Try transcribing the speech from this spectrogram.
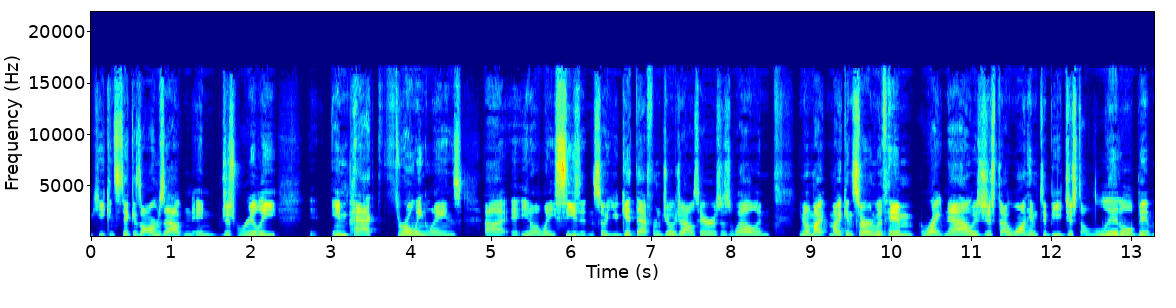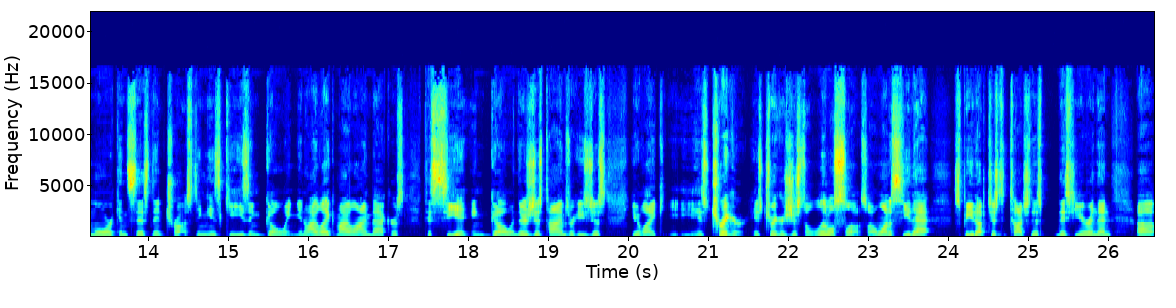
he can stick his arms out and, and just really impact throwing lanes, uh, you know, when he sees it. And so you get that from Joe Giles Harris as well. And you know, my my concern with him right now is just I want him to be just a little bit more consistent, trusting his keys and going. You know, I like my linebackers to see it and go. And there's just times where he's just you're like his trigger, his trigger's just a little slow. So I want to see that speed up just a touch this this year. And then uh,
